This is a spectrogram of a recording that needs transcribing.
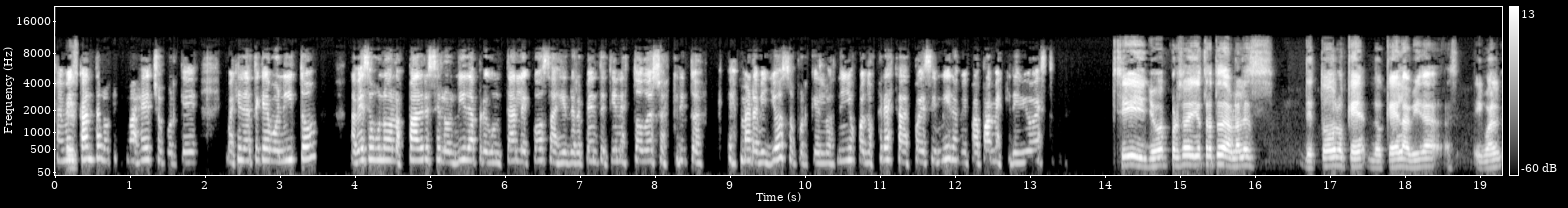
A mí me encanta lo que tú has hecho, porque imagínate qué bonito. A veces uno de los padres se le olvida preguntarle cosas y de repente tienes todo eso escrito. Es, maravilloso porque los niños cuando crezcan después decir, mira, mi papá me escribió esto. Sí, yo por eso yo trato de hablarles de todo lo que, lo que hay en la vida, igual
